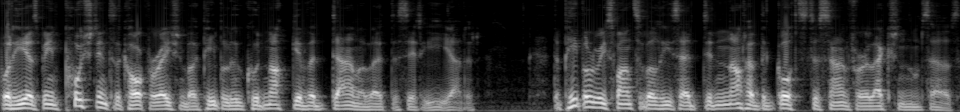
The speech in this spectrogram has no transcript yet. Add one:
but he has been pushed into the corporation by people who could not give a damn about the city, he added. The people responsible, he said, did not have the guts to stand for election themselves.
